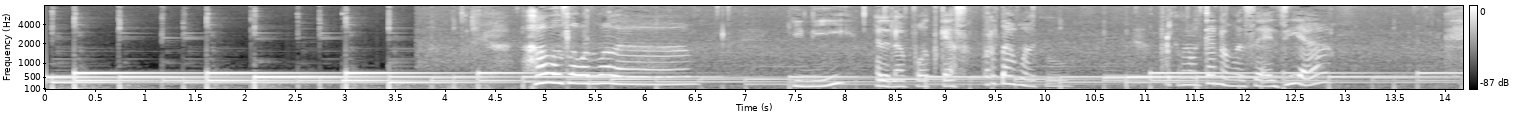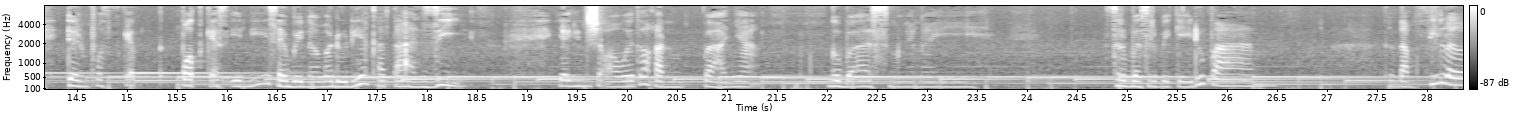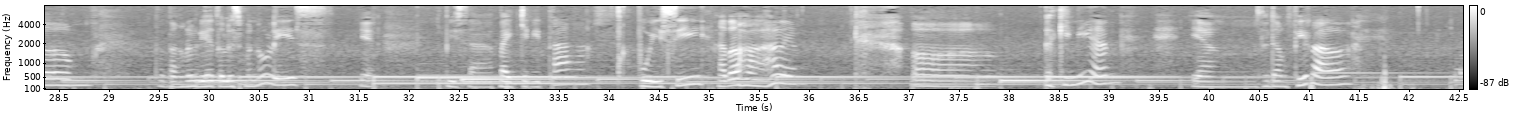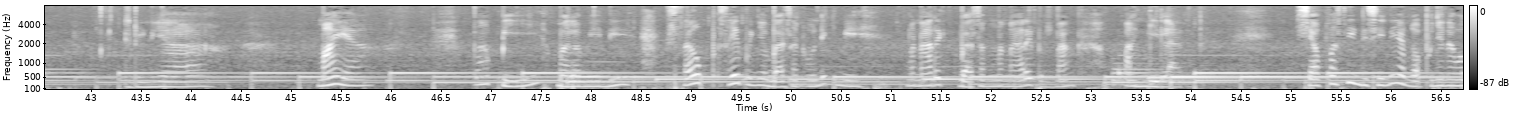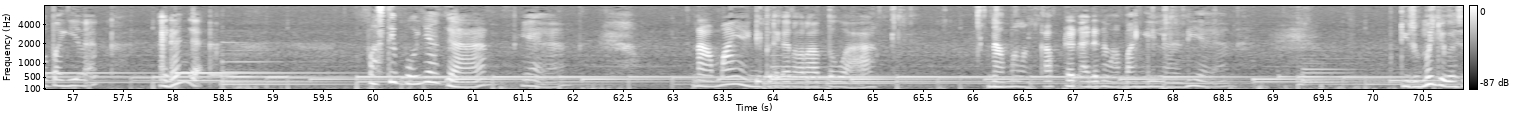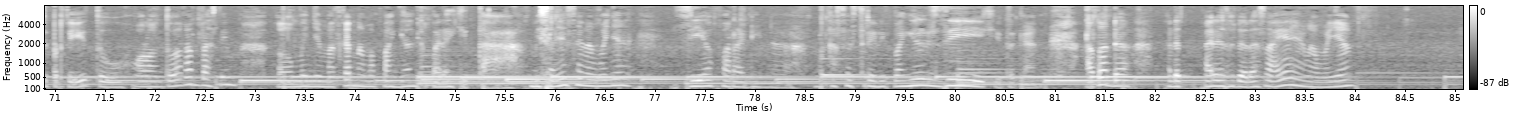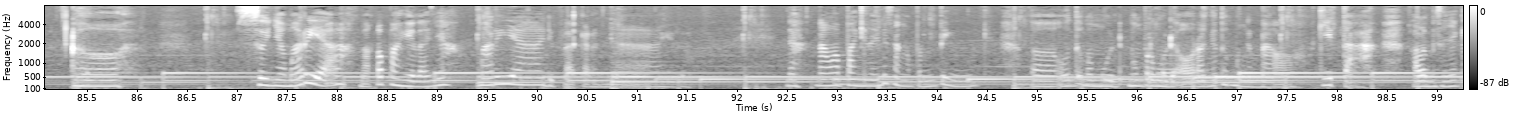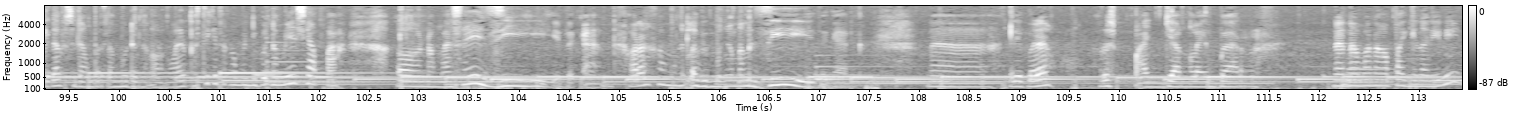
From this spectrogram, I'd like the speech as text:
Halo, selamat malam. Ini adalah podcast pertamaku. Perkenalkan nama saya Zia. Dan podcast podcast ini saya beri nama dunia kata Z. Yang insya Allah itu akan banyak ngebahas mengenai serba-serbi kehidupan, tentang film, tentang dunia tulis menulis, ya bisa baik cerita, puisi atau hal-hal yang uh, kekinian yang sedang viral di dunia maya. Tapi malam ini saya, saya punya bahasan unik nih, menarik bahasan menarik tentang panggilan. Siapa sih di sini yang nggak punya nama panggilan? Ada nggak? Pasti punya kan, ya kan? nama yang diberikan orang tua nama lengkap dan ada nama panggilan ya kan? Di rumah juga seperti itu. Orang tua kan pasti uh, menyematkan nama panggilan kepada kita. Misalnya saya namanya Zia Faradina maka saya sering dipanggil Z gitu kan? Atau ada ada ada saudara saya yang namanya uh, Sunya Maria maka panggilannya Maria di belakangnya gitu Nah, nama panggilan ini sangat penting uh, untuk mempermudah orang itu mengenal kita. Kalau misalnya kita sedang bertemu dengan orang lain, pasti kita akan menyebut namanya siapa. Uh, nama saya Z, gitu kan. Orang akan lebih mengenal Z, gitu kan. Nah, daripada harus panjang lebar. Nah, nama-nama panggilan ini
